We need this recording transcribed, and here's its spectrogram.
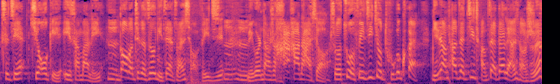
之间交给 A 三八零，到了这个州你再转小飞机。美国人当时哈哈大笑，说坐飞机就图个快，你让他在机场再待两个小时。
